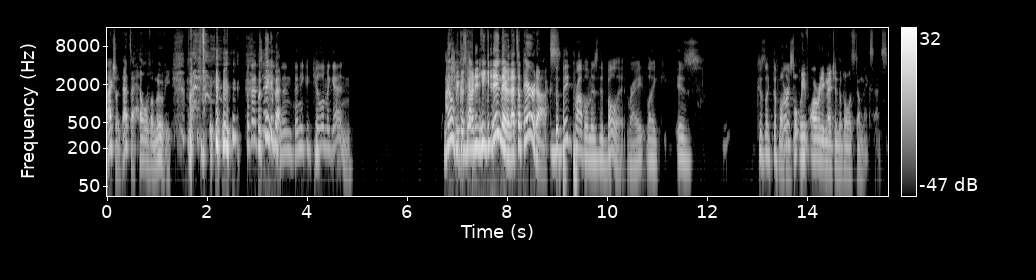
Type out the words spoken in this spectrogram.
Actually, that's a hell of a movie. but, but, but think about it. Then, then he could kill him again. No, Actually, because the, how did he get in there? That's a paradox. The big problem is the bullet, right? Like, is because like the well, first the, we've already mentioned the bullets don't make sense.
